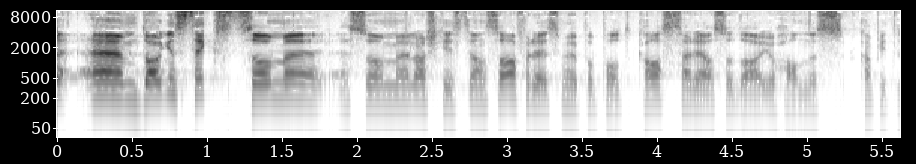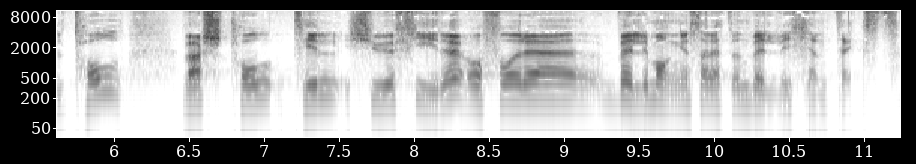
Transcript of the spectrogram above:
eh, dagens tekst, som, eh, som, Lars Kristian sa, for dere som hører på podkast, er det altså da Johannes kapittel 12, vers 12 24. Og for eh, veldig mange så er dette en veldig kjent tekst.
